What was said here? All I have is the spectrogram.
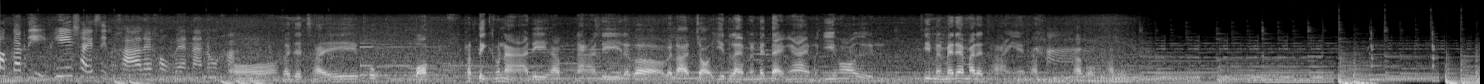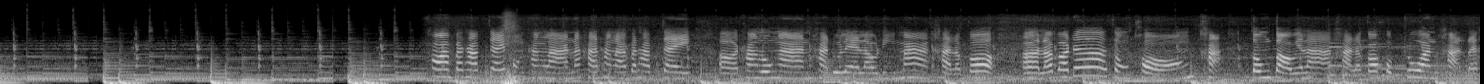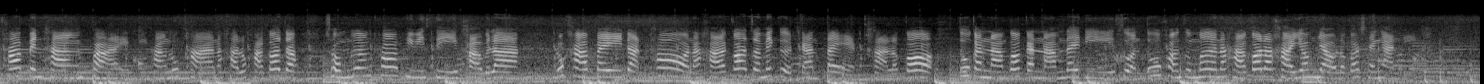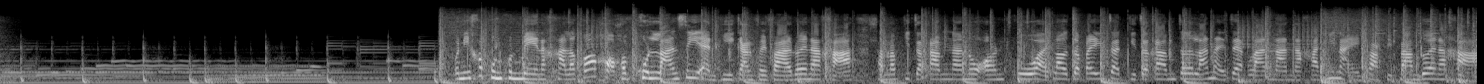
ปกติพี่ใช้สินค้าอะไรของแบรนด์นาโนคะ อ๋อ ก็จะใช้พวกบล็อก พลาสติกเขาหนาดีครับ หนาดีแล้วก็เวลาเจาะยึดอะไรมันไม่แตกง่ายเหมือนยี่ห้ออื่น ที่มันไม่ได้มาตรฐานอย่างเงี้ยครับค่ะครับผมครับผมความประทับใจของทางร้านนะคะ ทางร้านประทับใจเอ่อทางโรงงานค่ะดูแลเราดีมากค่ะ แล้วก็รับออเดอร์ส่งของค่ะ ตรงต่อเวลาค่ะ แล้วก็ครบถ้วนค่ะ แต่ถ้าเป็นทางฝ่ายของทางลูกค้านะคะ ลูกค้าก็จะชมเรื่องท่อ PVC ค่ะ เวลาลูกค้าไปดัดท่อนะคะ ก็จะไม่เกิดการแตกค่ะ แล้วก็ตู้กันน้ำก็กันน้ำได้ดี ส่วนตู้คอน sumer นะคะ ก็ราคาย่อมเยาแล้วก็ใช้งานดี วันนี้ขอบคุณคุณเมย์นะคะ แล้วก็ขอขอบคุณร้าน CNP การไฟฟ้าด้วยนะคะสำหรับกิจกรรม Nano on Tour เราจะไปจัดกิจกรรมเจอร้านไหนแจกร้านนั้นนะคะ ที่ไหนฝากติดตามด้วยนะคะ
